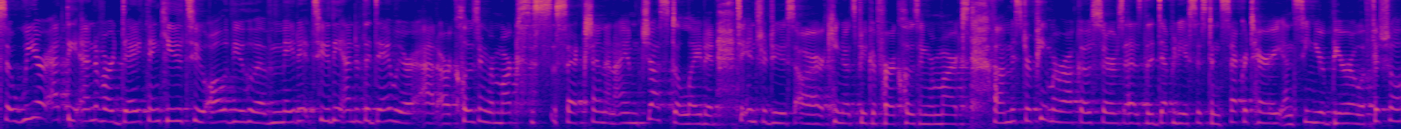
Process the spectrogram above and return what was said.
So we are at the end of our day. Thank you to all of you who have made it to the end of the day. We are at our closing remarks section, and I am just delighted to introduce our keynote speaker for our closing remarks. Uh, Mr. Pete Marocco serves as the Deputy Assistant Secretary and Senior Bureau Official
